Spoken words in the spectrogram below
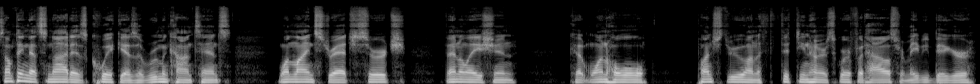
Something that's not as quick as a room and contents, one line stretch, search, ventilation, cut one hole, punch through on a 1500 square foot house or maybe bigger,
